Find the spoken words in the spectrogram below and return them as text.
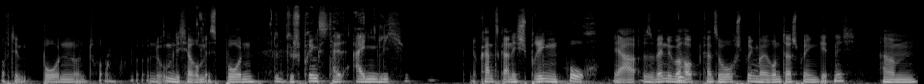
auf dem Boden und, und um dich herum ist Boden. Du, du, springst halt eigentlich. Du kannst gar nicht springen. Hoch. Ja, also wenn überhaupt, kannst du hochspringen, weil runterspringen geht nicht. Ähm,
